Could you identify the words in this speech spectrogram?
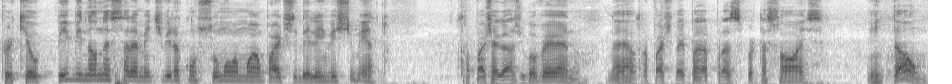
Porque o PIB não necessariamente vira consumo, uma maior parte dele é investimento. Outra parte é gasto de governo, né? outra parte vai para, para as exportações. Então,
